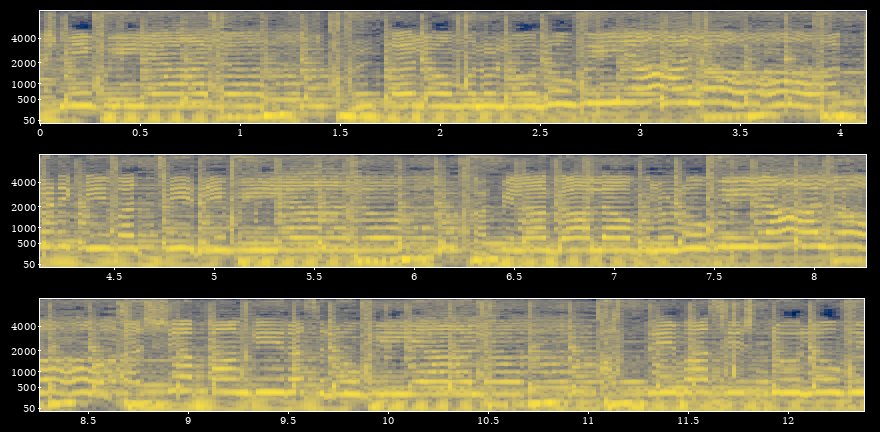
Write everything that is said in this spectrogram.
లక్ష్మి ఉయ్యాలో అంతలో మునులోను ఉయ్యాలో అక్కడికి వచ్చి ఉయ్యాలో కపిల గాలావులు ఉయ్యాలో కశ్యపాంగి రసులు ఉయ్యాలో అస్త్రి వశిష్ఠులు ఉయ్యాలో.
